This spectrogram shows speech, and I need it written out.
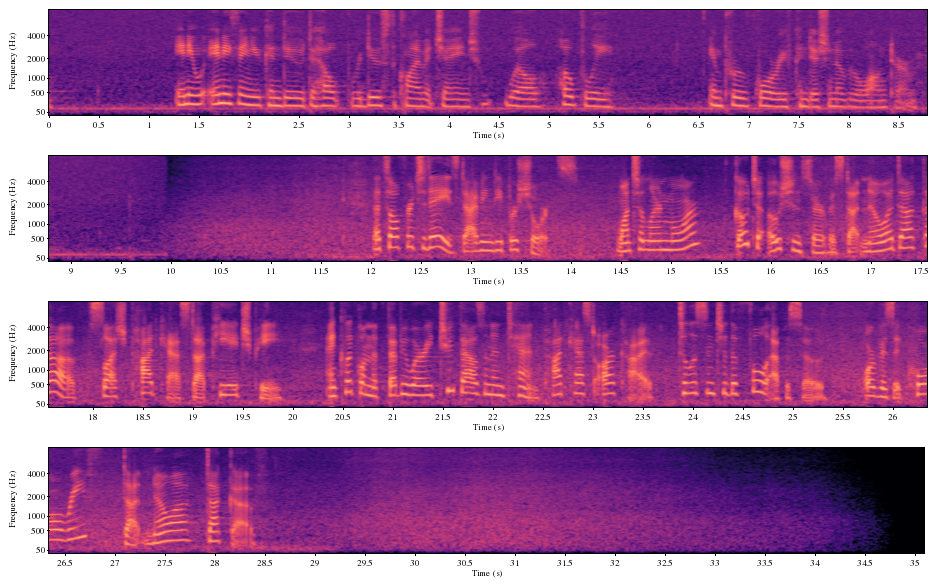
any, anything you can do to help reduce the climate change will hopefully improve coral reef condition over the long term. That's all for today's Diving Deeper Shorts. Want to learn more? Go to oceanservice.noaa.gov slash podcast.php and click on the February 2010 podcast archive to listen to the full episode or visit coralreef.noaa.gov.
